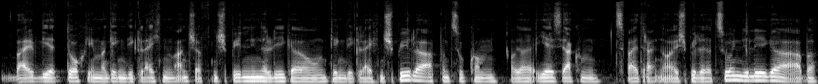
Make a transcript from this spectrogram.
weil wir doch immer gegen die gleichen Mannschaften spielen in der Liga und gegen die gleichen Spieler. Ab und zu kommen, oder jedes Jahr kommen zwei, drei neue Spieler dazu in die Liga, aber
